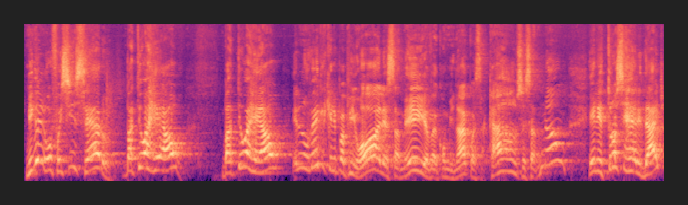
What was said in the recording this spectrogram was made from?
Me ganhou, foi sincero, bateu a real. Bateu a real, ele não veio com aquele papinho, olha, essa meia vai combinar com essa calça, essa... Não, ele trouxe a realidade,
